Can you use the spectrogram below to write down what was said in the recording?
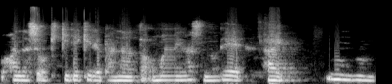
お話をお聞きできればなと思いますので、はい。うんうん。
